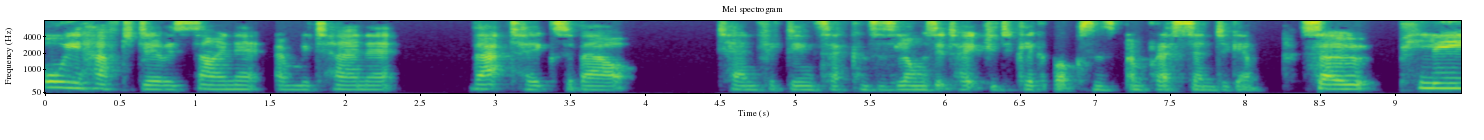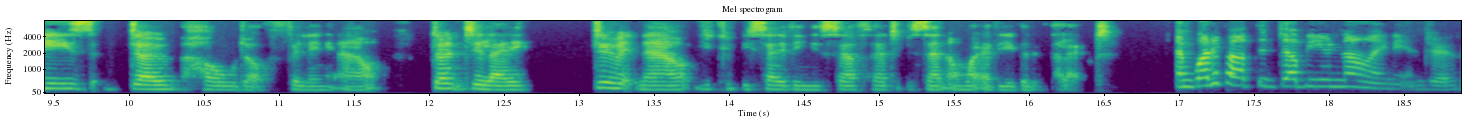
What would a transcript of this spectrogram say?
All you have to do is sign it and return it. That takes about 10, 15 seconds, as long as it takes you to click a box and, and press send again. So please don't hold off filling it out. Don't delay. Do it now. You could be saving yourself 30% on whatever you're going to collect. And what about the W 9, Andrew?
